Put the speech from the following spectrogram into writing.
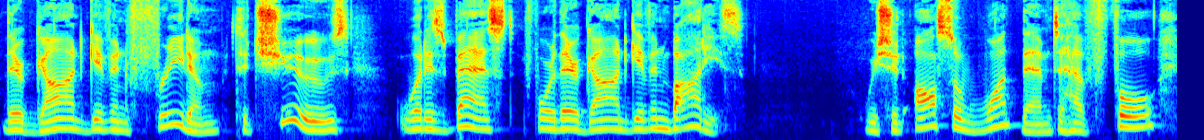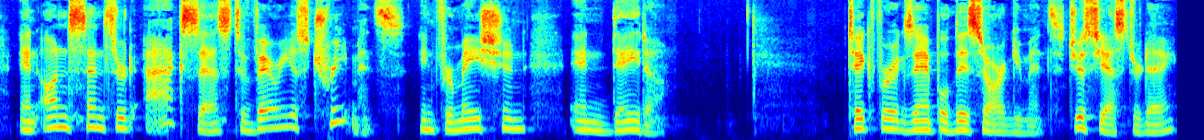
their God given freedom to choose what is best for their God given bodies. We should also want them to have full and uncensored access to various treatments, information, and data. Take, for example, this argument. Just yesterday,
